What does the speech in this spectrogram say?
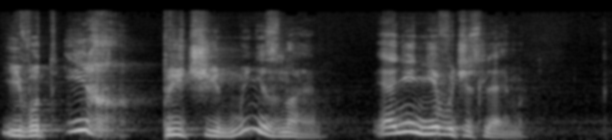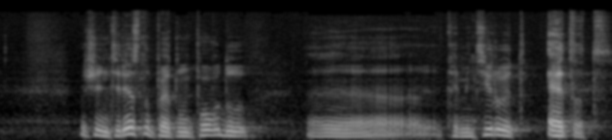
И вот их причин мы не знаем, и они не вычисляемы. Очень интересно по этому поводу э, комментирует этот,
